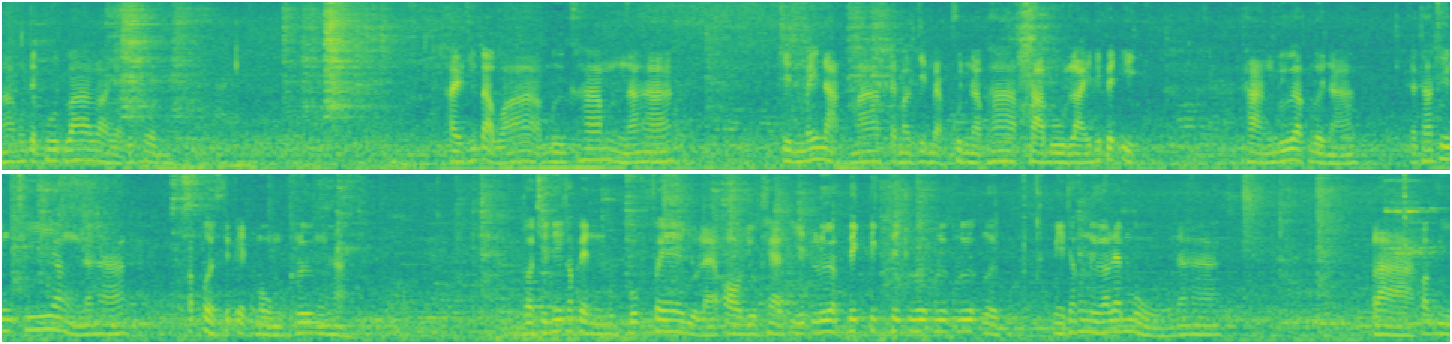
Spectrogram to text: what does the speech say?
มากมันจะพูดว่าอะไรอะทุกคน ใครที่แบบว่ามือค่ำนะฮะ กินไม่หนักมากแต่มากินแบบคุณภาพชาบูไรนี่เป็นอีก ทางเลือกเลยนะ แต่ถ้าเที่ยงเที่ยงนะฮะก็เปิด 11 โมงครึ่งฮะก็ที่นี่เขาเป็นบุฟเฟ่ต์อยู่แล้ว all you can eat เลือกติ๊กติ๊กติ๊กเลือกเลือกเลือกเลย มีทั้งเนื้อและหมูนะฮะ ปลาก็มี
